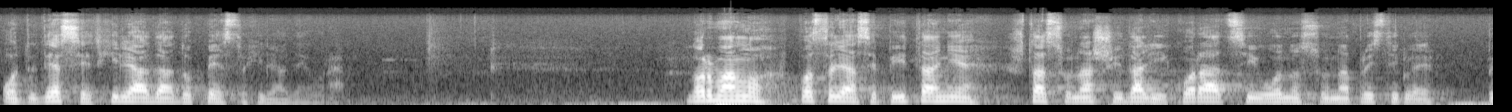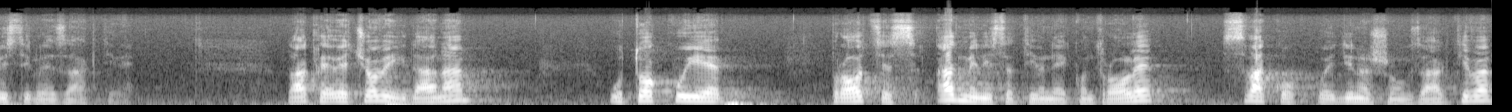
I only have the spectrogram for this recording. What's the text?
od 10.000 do 500.000 eura. Normalno, postavlja se pitanje šta su naši dalji koraci u odnosu na pristigle, pristigle zahtjeve. Dakle, već ovih dana u toku je proces administrativne kontrole svakog pojedinačnog zahtjeva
